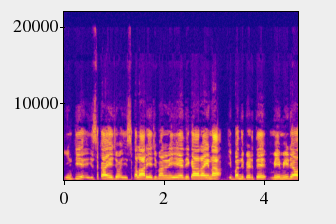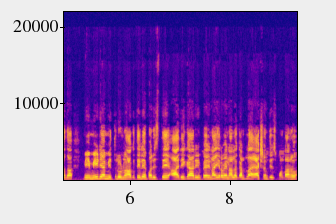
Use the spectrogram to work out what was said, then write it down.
ఇంటి ఇసుక యజ ఇసుక లారీ యజమానిని ఏ అధికారైనా ఇబ్బంది పెడితే మీ మీడియా మీ మీడియా మిత్రులు నాకు తెలియపరిస్తే ఆ అధికారి పైన ఇరవై నాలుగు గంటల యాక్షన్ తీసుకుంటాను.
